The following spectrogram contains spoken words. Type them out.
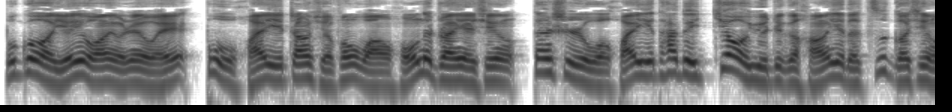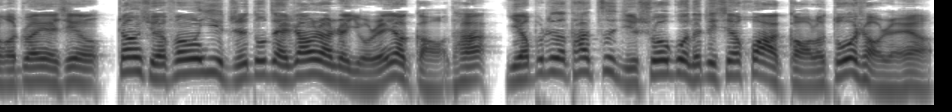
不过，也有网友认为，不怀疑张雪峰网红的专业性，但是我怀疑他对教育这个行业的资格性和专业性。张雪峰一直都在嚷嚷着有人要搞他，也不知道他自己说过的这些话搞了多少人啊！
